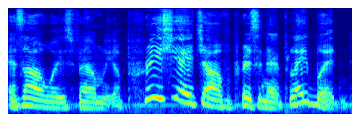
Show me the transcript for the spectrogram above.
As always, family, appreciate y'all for pressing that play button.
